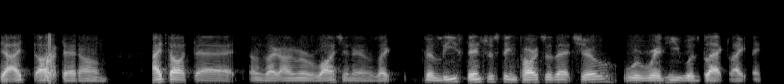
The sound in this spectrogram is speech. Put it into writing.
Yeah, I thought that um I thought that I was like I remember watching it, I was like the least interesting parts of that show were when he was Black Lightning.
